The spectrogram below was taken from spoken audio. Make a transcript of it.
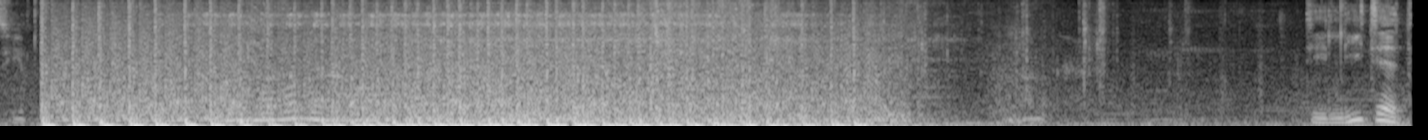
ist hier. Deleted.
